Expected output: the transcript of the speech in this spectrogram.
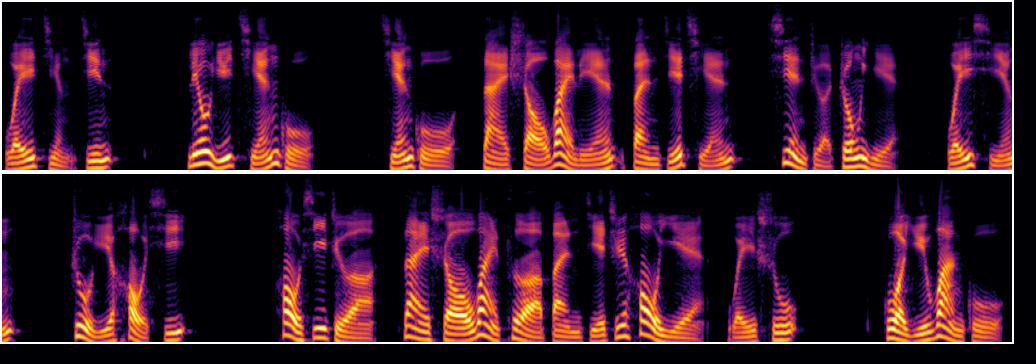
为颈筋。溜于前骨，前骨在手外连本节前。陷者中也，为行；注于后溪。后溪者，在手外侧本节之后也，为枢。过于腕骨，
